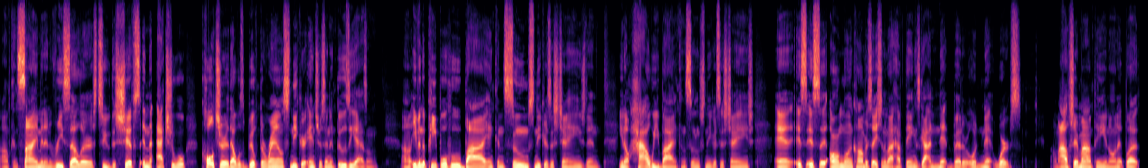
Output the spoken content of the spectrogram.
um, consignment and resellers, to the shifts in the actual culture that was built around sneaker interest and enthusiasm. Uh, even the people who buy and consume sneakers has changed, and you know how we buy and consume sneakers has changed. And it's it's an ongoing conversation about have things gotten net better or net worse. Um, I'll share my opinion on it, but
